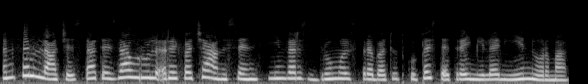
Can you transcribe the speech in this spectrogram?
În felul acesta, tezaurul refăcea în sens invers drumul străbătut cu peste trei milenii în urmă.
